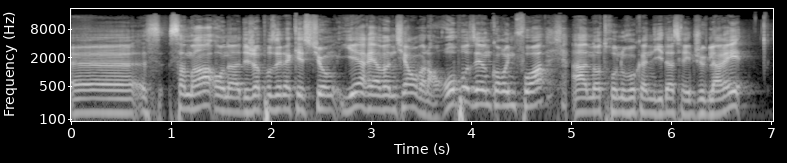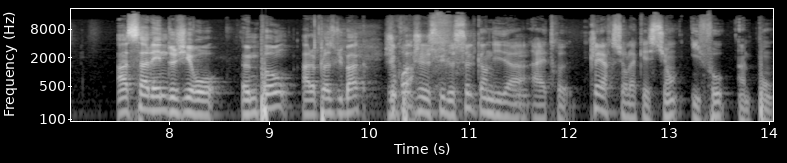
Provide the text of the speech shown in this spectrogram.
Euh, Sandra, on a déjà posé la question hier et avant-hier. On va la reposer encore une fois à notre nouveau candidat, Cyril Juglaré, à Salène de Giraud. Un pont à la place du bac Je crois que je suis le seul candidat à être clair sur la question. Il faut un pont.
